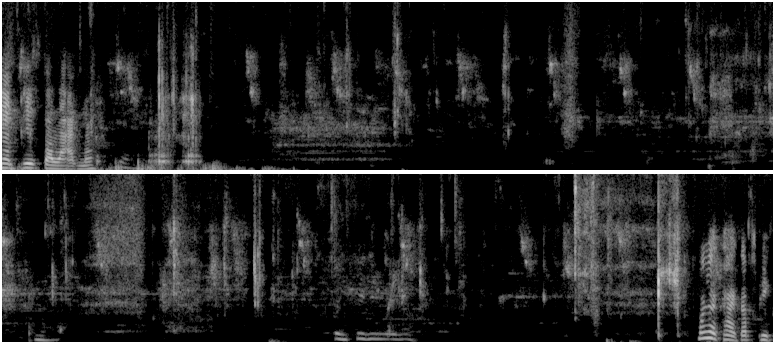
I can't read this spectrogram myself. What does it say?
นั่นพริกตลาดนะเป็นจีดีเลยนะมันคล้ายๆกับพริก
